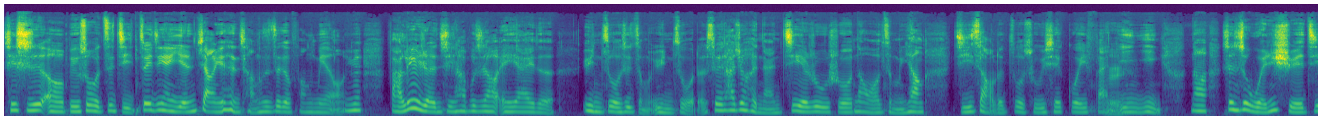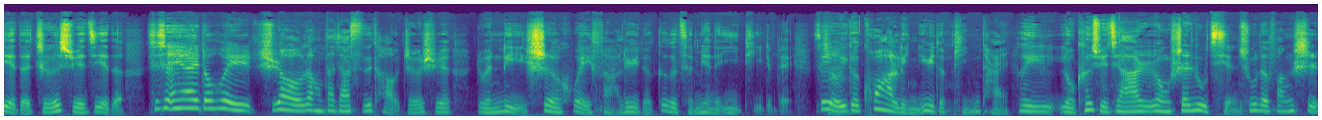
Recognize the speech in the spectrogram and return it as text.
其实呃，比如说我自己最近的演讲也很尝试这个方面哦，因为法律人其实他不知道 AI 的。运作是怎么运作的，所以他就很难介入说，那我怎么样及早的做出一些规范阴影？那甚至文学界的、哲学界的，其实 AI 都会需要让大家思考哲学、伦理、社会、法律的各个层面的议题，对不对？所以有一个跨领域的平台，可以有科学家用深入浅出的方式，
